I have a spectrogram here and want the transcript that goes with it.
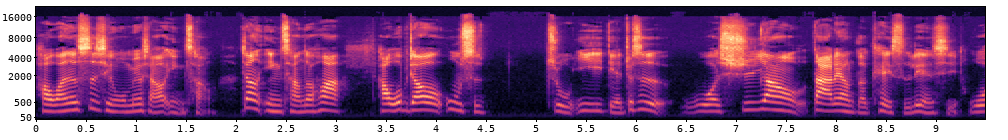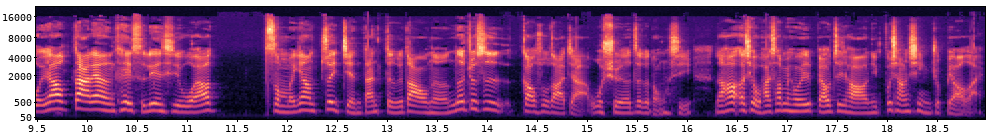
好玩的事情我没有想要隐藏。这样隐藏的话，好，我比较务实主义一点，就是我需要大量的 case 练习，我要大量的 case 练习，我要怎么样最简单得到呢？那就是告诉大家我学了这个东西，然后而且我还上面会标记好，你不相信你就不要来。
